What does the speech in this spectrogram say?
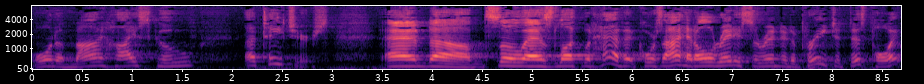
one of my high school uh, teachers. And um, so, as luck would have it, of course, I had already surrendered to preach at this point,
